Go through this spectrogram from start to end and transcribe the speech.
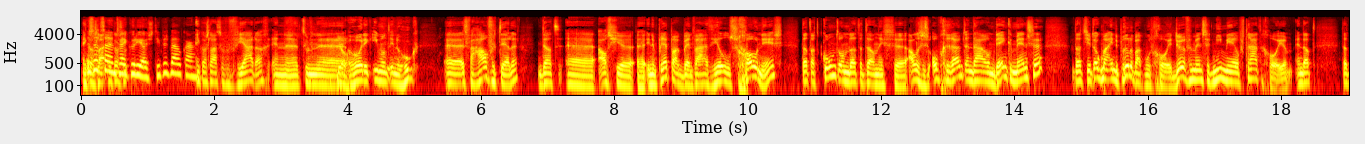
Ik dus dat zijn ik was twee curieuze types bij elkaar. Ik was laatst op een verjaardag en eh, toen eh, hoorde ik iemand in de hoek het verhaal vertellen... dat eh, als je eh, in een pretpark bent waar het heel schoon is... dat dat komt omdat het dan is, eh, alles is opgeruimd. En daarom denken mensen dat je het ook maar in de prullenbak moet gooien. Durven mensen het niet meer op straat te gooien. En dat, dat,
